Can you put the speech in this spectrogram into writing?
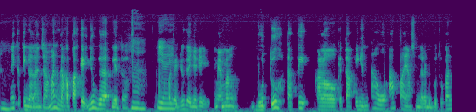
mm. ini ketinggalan zaman nggak kepake juga gitu. Nah, nggak iya, kepake iya. juga. Jadi memang butuh tapi kalau kita ingin tahu apa yang sebenarnya dibutuhkan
